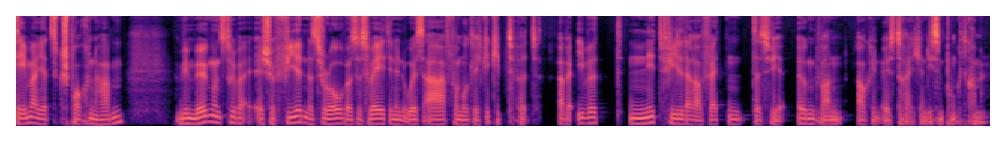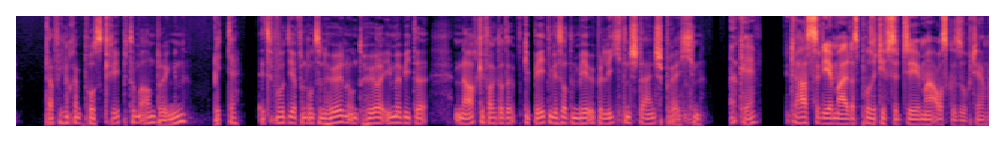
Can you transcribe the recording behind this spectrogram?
Thema jetzt gesprochen haben, wir mögen uns darüber echauffieren, dass Roe versus Wade in den USA vermutlich gekippt wird. Aber ich würde nicht viel darauf wetten, dass wir irgendwann auch in Österreich an diesen Punkt kommen. Darf ich noch ein Postskriptum anbringen? Bitte. Jetzt wurde ja von unseren Hörern und Hörern immer wieder nachgefragt oder gebeten, wir sollten mehr über Liechtenstein sprechen. Okay. Da hast du dir mal das positivste Thema ausgesucht, ja.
